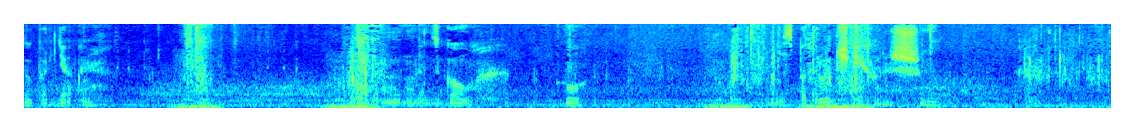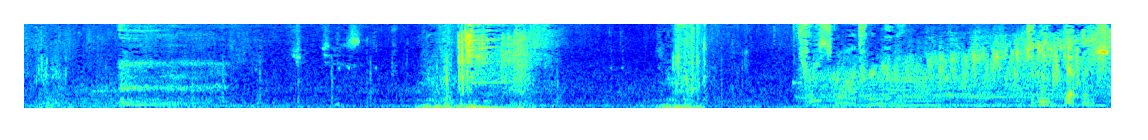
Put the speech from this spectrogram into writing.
Супер, дякую. Let's go. О. Есть патрончики, хорошо. Что там пятаешь?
